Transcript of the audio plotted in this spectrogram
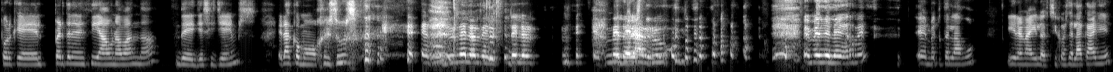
porque él pertenecía a una banda de Jesse James. Era como Jesús. El Jesús de los de los de. Ru. MDLR, eh, Mectelagu, y eran ahí los chicos de la calle.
